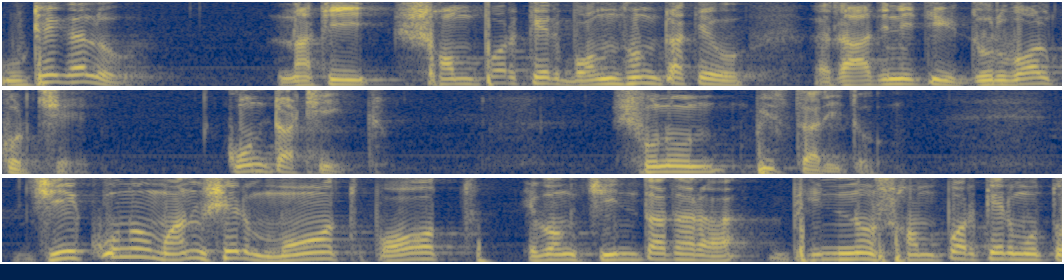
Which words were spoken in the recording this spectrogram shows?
উঠে গেল? নাকি সম্পর্কের বন্ধনটাকেও রাজনীতি দুর্বল করছে? কোনটা ঠিক? শুনুন বিস্তারিত। যে কোনো মানুষের মত, পথ এবং চিন্তাধারা ভিন্ন সম্পর্কের মতো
